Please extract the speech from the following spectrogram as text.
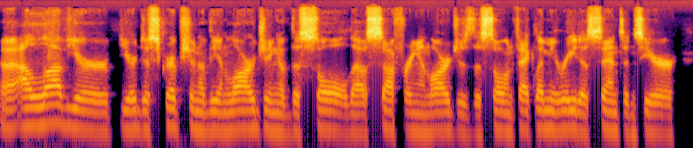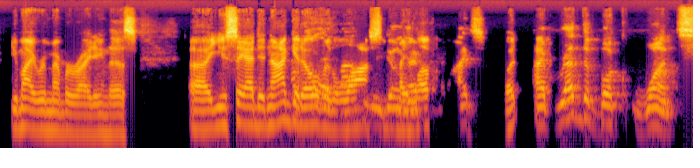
uh, I love your your description of the enlarging of the soul. Thou suffering enlarges the soul. In fact, let me read a sentence here. You might remember writing this. Uh, you say, "I did not get over the loss of my loved ones." What? I've read the book once.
